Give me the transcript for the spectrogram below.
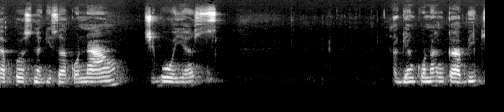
Tapos, nagisa ko ng sibuyas. Lagyan ko ng cabbage.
